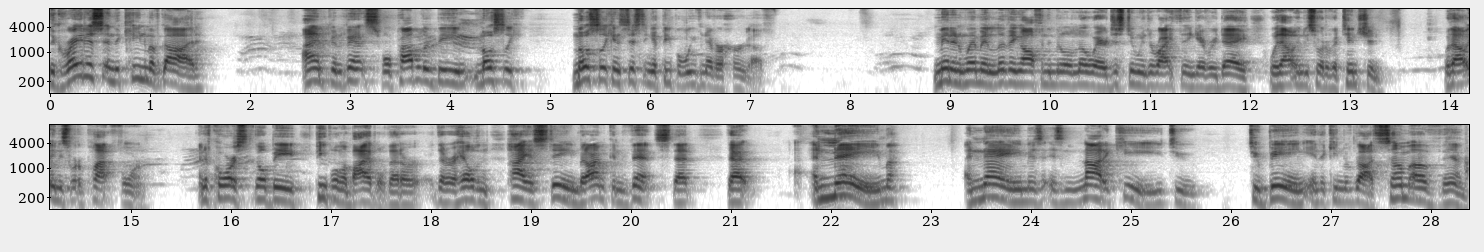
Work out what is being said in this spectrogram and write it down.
The greatest in the kingdom of God I am convinced will probably be mostly, mostly consisting of people we've never heard of. men and women living off in the middle of nowhere, just doing the right thing every day without any sort of attention, without any sort of platform. And of course, there'll be people in the Bible that are that are held in high esteem, but I'm convinced that that a name, a name is, is not a key to, to being in the kingdom of God. Some of them,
